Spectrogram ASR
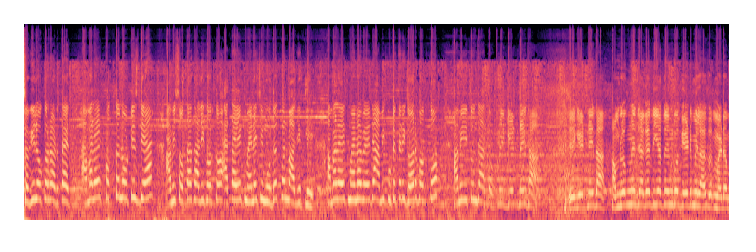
सगळी लोक रडतायत. आम्हाला एक फक्त नोटीस द्या आम्ही स्वतः खाली करतो. आता एक महिन्याची मुदत पण मागितली. आम्हाला एक महिना वेळ द्या आम्ही कुठेतरी घर बघतो आम्ही इथून जातो. गेट नहीं था. ये गेट नहीं था. हम लोग ने जगह दिया तो इनको गेट मिला मैडम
